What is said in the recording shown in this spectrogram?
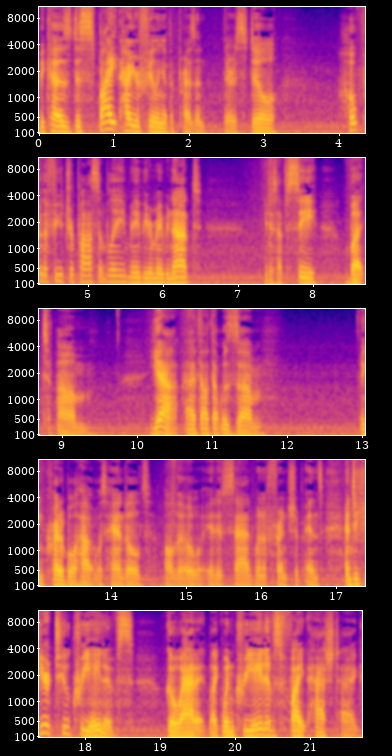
Because despite how you're feeling at the present there is still hope for the future possibly maybe or maybe not. You just have to see. But um yeah i thought that was um incredible how it was handled although it is sad when a friendship ends. And to hear two creatives go at it like when creatives fight hashtag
